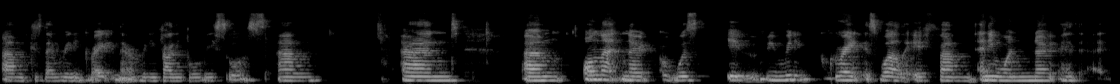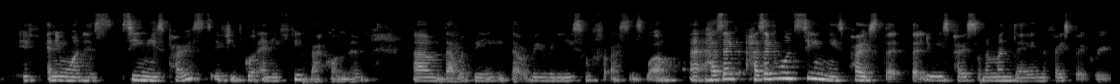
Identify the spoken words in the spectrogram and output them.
because um, they're really great and they're a really valuable resource. Um, and um, on that note, was it would be really great as well if um, anyone know has, if anyone has seen these posts, if you've got any feedback on them, um, that would be that would be really useful for us as well. Uh, has has everyone seen these posts that that Louise posts on a Monday in the Facebook group?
